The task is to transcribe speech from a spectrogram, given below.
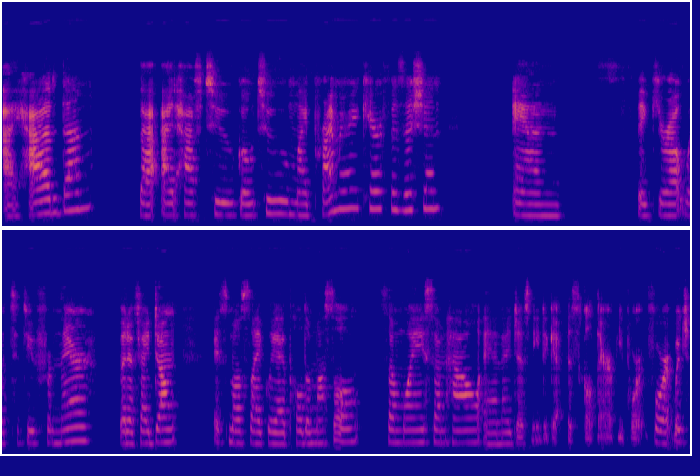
I had them, that I'd have to go to my primary care physician and figure out what to do from there. But if I don't, it's most likely I pulled a muscle some way, somehow, and I just need to get physical therapy for, for it, which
